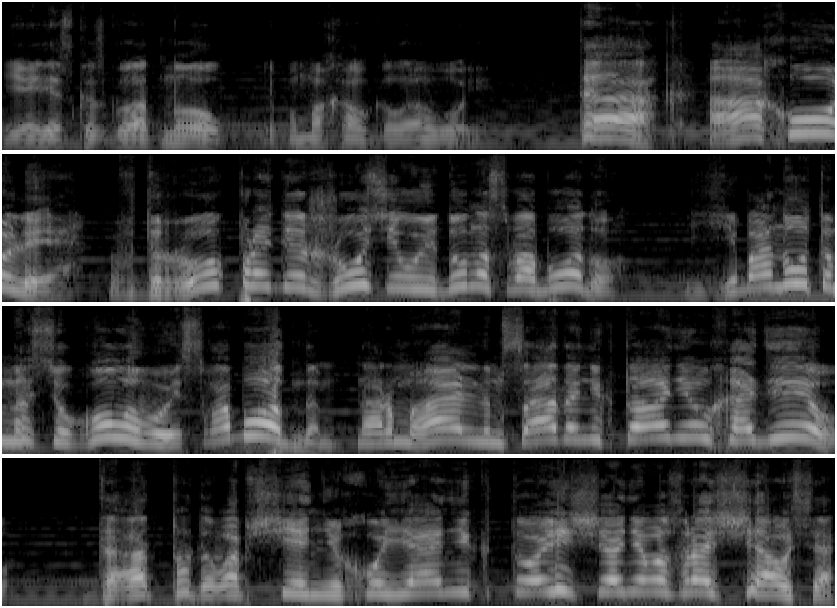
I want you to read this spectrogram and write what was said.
Я резко сглотнул и помахал головой. «Так, а хули? Вдруг продержусь и уйду на свободу? Ебанутым на всю голову и свободным. Нормальным сада никто не уходил. Да оттуда вообще нихуя никто еще не возвращался.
